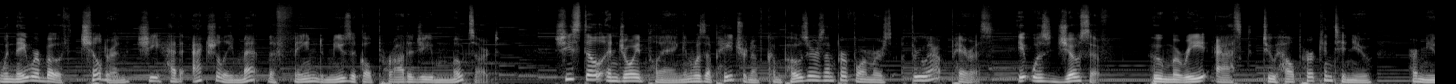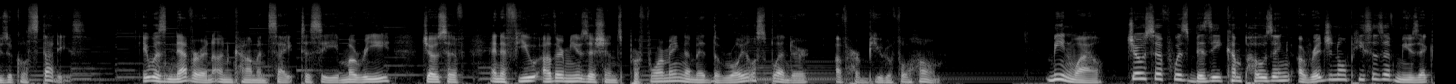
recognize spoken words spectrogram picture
When they were both children, she had actually met the famed musical prodigy Mozart. She still enjoyed playing and was a patron of composers and performers throughout Paris. It was Joseph whom Marie asked to help her continue her musical studies. It was never an uncommon sight to see Marie, Joseph, and a few other musicians performing amid the royal splendor of her beautiful home. Meanwhile, Joseph was busy composing original pieces of music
